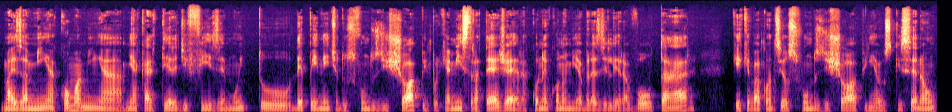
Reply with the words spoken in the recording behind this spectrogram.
mas a minha, como a minha, minha carteira de FIIs é muito dependente dos fundos de shopping, porque a minha estratégia era, quando a economia brasileira voltar, o que, que vai acontecer? Os fundos de shopping é os que serão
